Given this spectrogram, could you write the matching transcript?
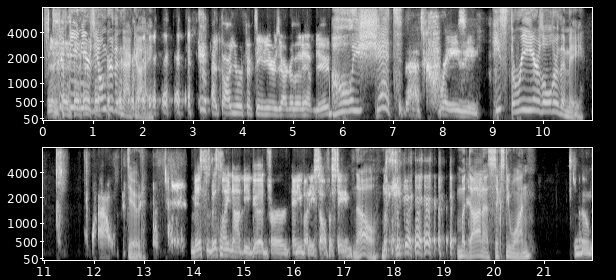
15 years younger than that guy. I thought you were 15 years younger than him, dude. Holy shit. That's crazy. He's three years older than me. Wow. Dude. This this might not be good for anybody's self-esteem. No. Madonna 61. Boom.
